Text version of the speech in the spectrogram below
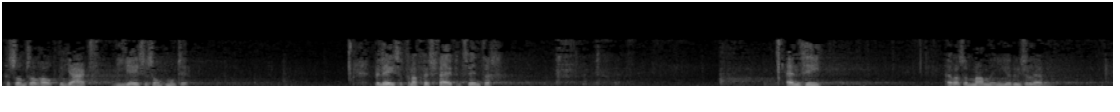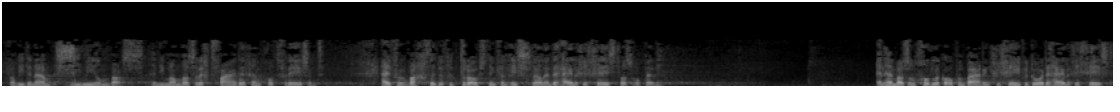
en soms al hoogbejaard, die Jezus ontmoeten. We lezen vanaf vers 25. En zie, er was een man in Jeruzalem, van wie de naam Simeon was. En die man was rechtvaardig en godvrezend. Hij verwachtte de vertroosting van Israël en de Heilige Geest was op hem. En hem was een goddelijke openbaring gegeven door de Heilige Geest,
